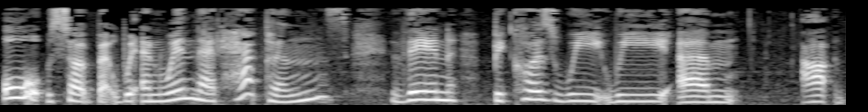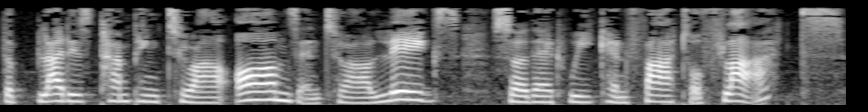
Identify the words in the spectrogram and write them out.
or so, but and when that happens, then because we we um, our, the blood is pumping to our arms and to our legs so that we can fight or flight.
